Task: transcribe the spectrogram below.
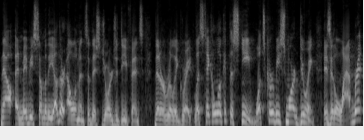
now at maybe some of the other elements of this Georgia defense that are really great. Let's take a look at the scheme. What's Kirby Smart doing? Is it elaborate?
